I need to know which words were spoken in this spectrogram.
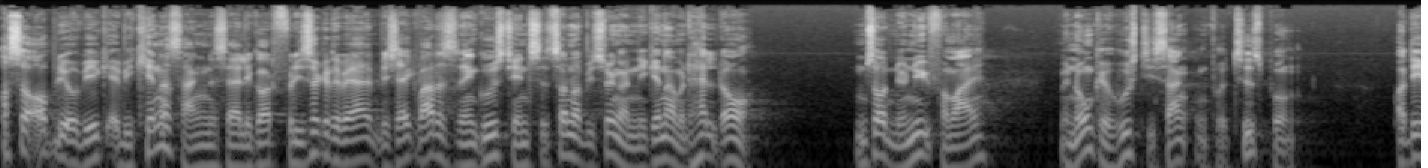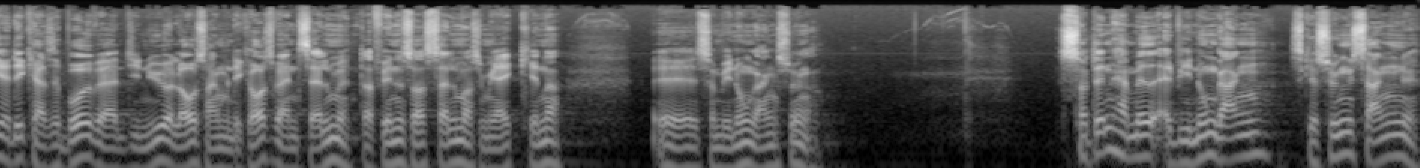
Og så oplever vi ikke, at vi kender sangene særlig godt, fordi så kan det være, at hvis jeg ikke var der til den gudstjeneste, så når vi synger den igen om et halvt år, så er den jo ny for mig. Men nogen kan huske, de sang den på et tidspunkt. Og det her, det kan altså både være de nye lovsange, men det kan også være en salme. Der findes også salmer, som jeg ikke kender, øh, som vi nogle gange synger. Så den her med, at vi nogle gange skal synge sangene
